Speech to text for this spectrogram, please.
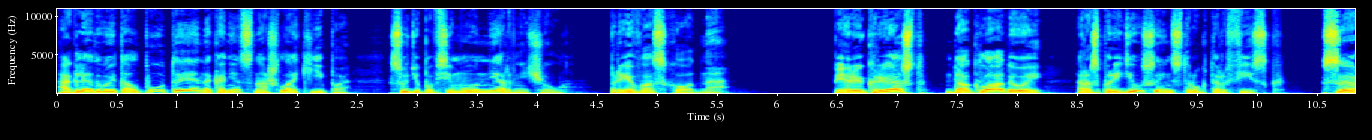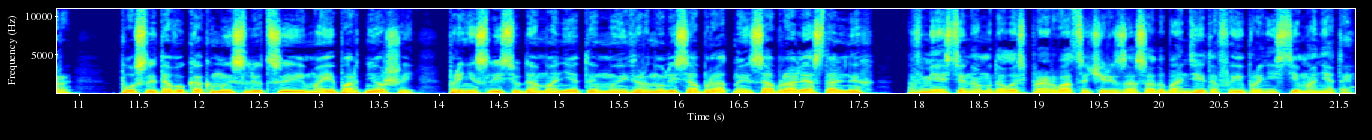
Оглядывая толпу, Тея наконец нашла Кипа. Судя по всему, он нервничал. «Превосходно!» «Перекрест, докладывай!» — распорядился инструктор Фиск. «Сэр, после того, как мы с Люцией, моей партнершей, принесли сюда монеты, мы вернулись обратно и собрали остальных. Вместе нам удалось прорваться через засаду бандитов и пронести монеты».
